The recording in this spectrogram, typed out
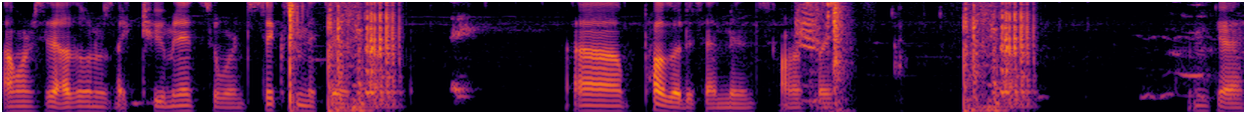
I want to say the other one was like two minutes, so we're in six minutes in. Uh, probably go to ten minutes, honestly. Okay.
